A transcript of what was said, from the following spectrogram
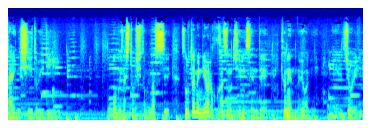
第2シード入りを目指してほしいと思いますしそのためには6月の順位戦で去年のように、上位に、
